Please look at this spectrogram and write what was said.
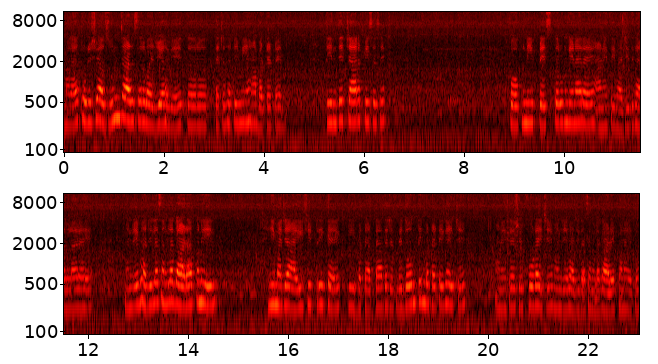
मला थोडीशी अजून जाडसर भाजी हवी आहे तर त्याच्यासाठी मी हा बटाटा तीन ते चार पीस असे फोकनी प्रेस करून घेणार आहे आणि ते भाजीत घालणार आहे. म्हणजे भाजीला चांगला गाडा पण येईल. ही माझ्या आईची ट्रिक आहे की बटाटा त्याच्यातले दोन तीन बटाटे घ्यायचे आणि ते असे फोडायचे म्हणजे भाजीला चांगला गाडेपणा येतो.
